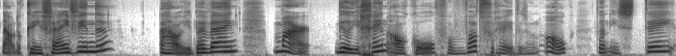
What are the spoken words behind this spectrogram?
Nou, dat kun je fijn vinden. Dan hou je het bij wijn. Maar wil je geen alcohol, voor wat voor reden dan ook... dan is thee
